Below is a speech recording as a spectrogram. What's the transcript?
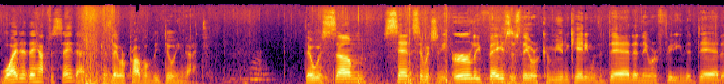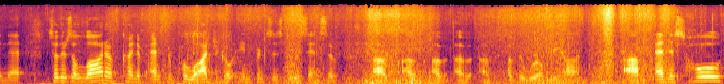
Why did they have to say that? Because they were probably doing that. There was some sense in which, in the early phases, they were communicating with the dead and they were feeding the dead, and that. So there's a lot of kind of anthropological inferences to a sense of, of, of, of, of, of the world beyond. Um, and this whole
